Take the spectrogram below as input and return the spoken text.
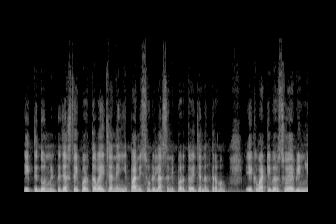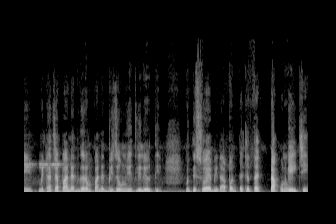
एक ते दोन मिनटं जास्तही परतवायच्या नाही आहे पाणी सोडेल असं नाही परतवायच्या. नंतर मग एक वाटीभर सोयाबीन मी मिठाच्या पाण्यात गरम पाण्यात भिजवून घेतलेली होती. मग ते सोयाबीन आपण त्याच्यात टाकून घ्यायचे.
